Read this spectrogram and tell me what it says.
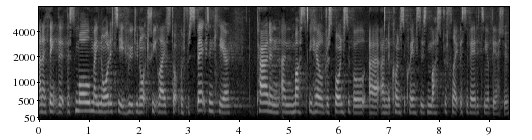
And I think that the small minority who do not treat livestock with respect and care can and, and must be held responsible uh, and the consequences must reflect the severity of the issue.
